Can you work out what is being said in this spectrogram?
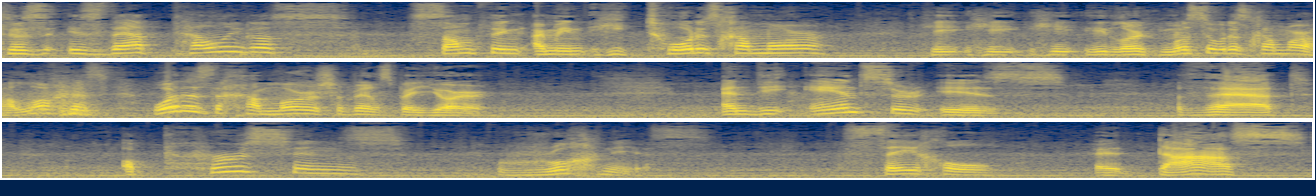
Does is that telling us something? I mean, he taught his chamor. He, he, he, he learned Musa with his chamor halachas. What is the chamor Shabbat Beyor? And the answer is that a person's ruchnius, seichel, uh, das,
